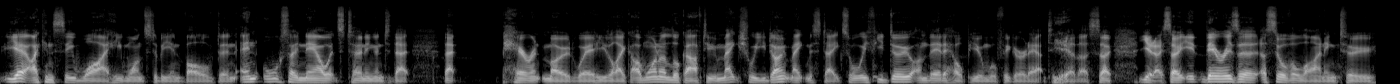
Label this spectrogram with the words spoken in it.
yeah, I can see why he wants to be involved, and and also now it's turning into that that parent mode where he's like, I want to look after you, make sure you don't make mistakes, or if you do, I'm there to help you and we'll figure it out together. So, you know, so it, there is a, a silver lining to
